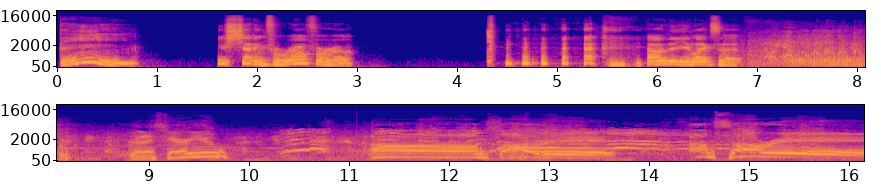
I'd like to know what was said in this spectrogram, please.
Dang. He's shedding for real, for real. I don't think he likes that. Did I scare you? Oh, I'm sorry. I'm sorry.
